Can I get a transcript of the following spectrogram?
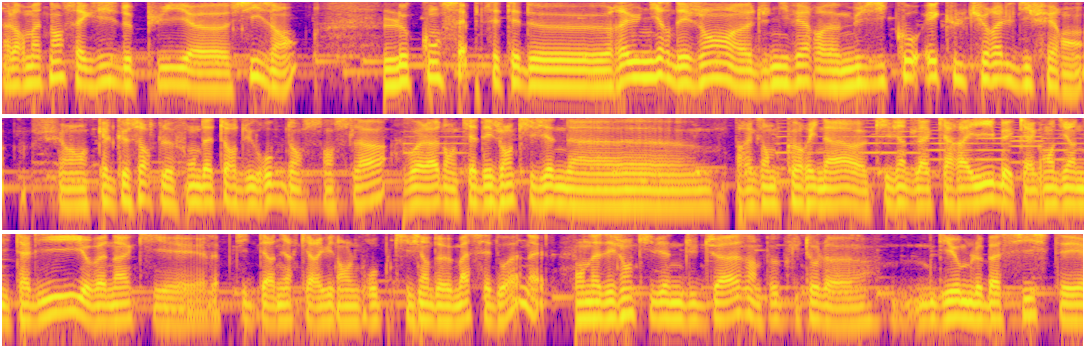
Alors maintenant, ça existe depuis 6 euh, ans. Le concept, c'était de réunir des gens euh, d'univers euh, musicaux et culturels différents. Je suis en quelque sorte le fondateur du groupe dans ce sens-là. Voilà, donc il y a des gens qui viennent, euh, par exemple Corina, qui vient de la Caraïbe et qui a grandi en Italie. Yovana, qui est la petite dernière qui est arrivée dans le groupe, qui vient de Macédoine. Elle. On a des gens qui viennent du jazz, un peu plutôt le Guillaume le bassiste et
